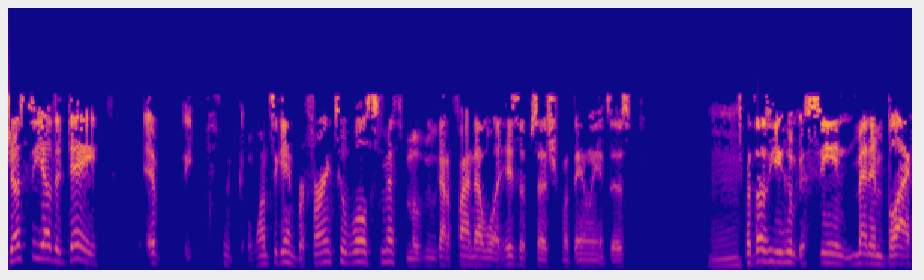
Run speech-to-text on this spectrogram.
Just the other day, if, once again, referring to Will Smith movie, we've got to find out what his obsession with aliens is. Mm. For those of you who've seen Men in Black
